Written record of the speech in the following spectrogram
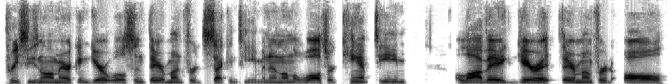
preseason All American, Garrett Wilson, Thayer Munford, second team. And then on the Walter Camp team, Olave, Garrett, Thayer Munford, all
